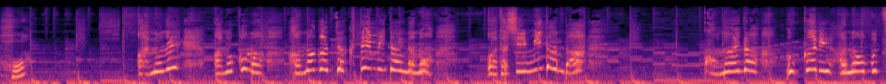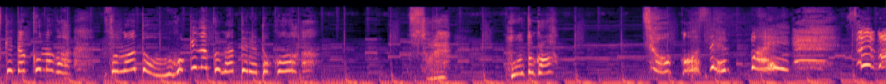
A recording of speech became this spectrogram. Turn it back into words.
は？あのね、あのクマ、鼻が弱点みたいなの。私見たんだ。この間、うっかり鼻をぶつけたクマが、その後動けなくなってるとこ。それ、本当か？チョコ先輩すご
